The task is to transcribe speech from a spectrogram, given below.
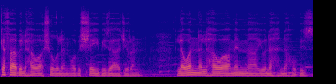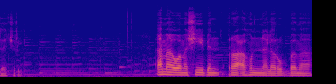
كفى بالهوى شغلا وبالشيب زاجرا. لو أن الهوى مما ينهنه بالزجر. أما ومشيب راعهن لربما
